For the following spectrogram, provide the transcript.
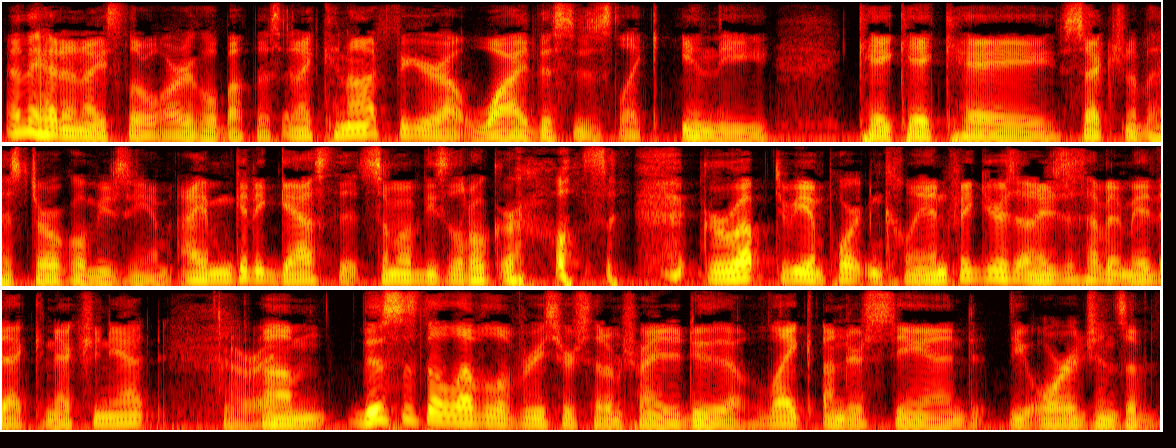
and they had a nice little article about this. And I cannot figure out why this is like in the KKK section of the historical museum. I'm going to guess that some of these little girls grew up to be important Klan figures, and I just haven't made that connection yet. All right. Um, this is the level of research that I'm trying to do, though. Like understand the origins of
